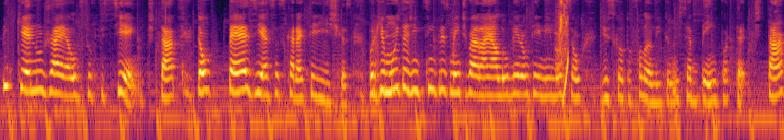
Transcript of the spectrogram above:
pequeno já é o suficiente, tá? Então, pese essas características, porque muita gente simplesmente vai lá e aluga e não tem nem noção disso que eu tô falando, então isso é bem importante, tá?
